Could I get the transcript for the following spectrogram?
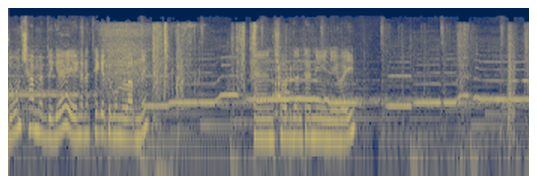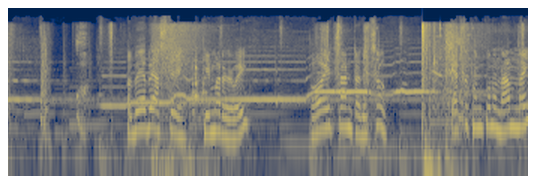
জোন সামনের দিকে, এখানে থেকে তো কোনো লাভ নেই। অ্যান্ড শর্ট গানটা নিয়ে নিই ভাই। আবে আবে আসতে কে মারে ভাই? ওই টানটা দেখছ? এতক্ষণ কোনো নাম নাই।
